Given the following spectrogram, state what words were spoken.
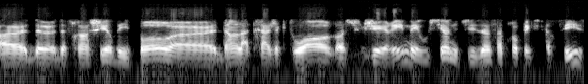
euh, de, de, franchir des pas dans la trajectoire suggérée, mais aussi en utilisant sa propre expertise.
